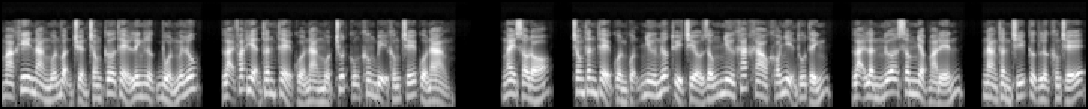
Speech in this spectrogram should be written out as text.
mà khi nàng muốn vận chuyển trong cơ thể linh lực buồn nguyên lúc, lại phát hiện thân thể của nàng một chút cũng không bị khống chế của nàng. Ngay sau đó, trong thân thể cuồn cuộn như nước thủy triều giống như khát khao khó nhịn thu tính, lại lần nữa xâm nhập mà đến, nàng thần trí cực lực khống chế,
